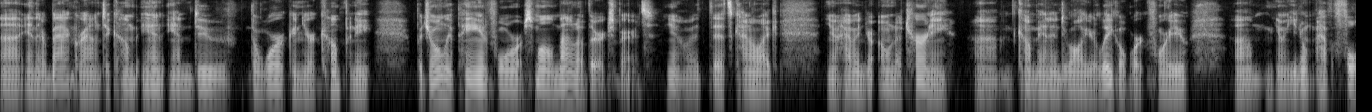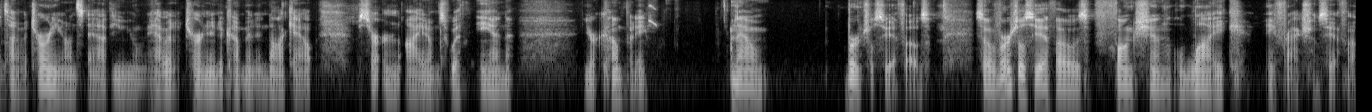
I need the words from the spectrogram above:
uh, in their background to come in and do the work in your company, but you're only paying for a small amount of their experience. You know, it, it's kind of like you know having your own attorney. Um, come in and do all your legal work for you. Um, you know, you don't have a full-time attorney on staff. You have an attorney to come in and knock out certain items within your company. Now, virtual CFOs. So, virtual CFOs function like a fractional CFO.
